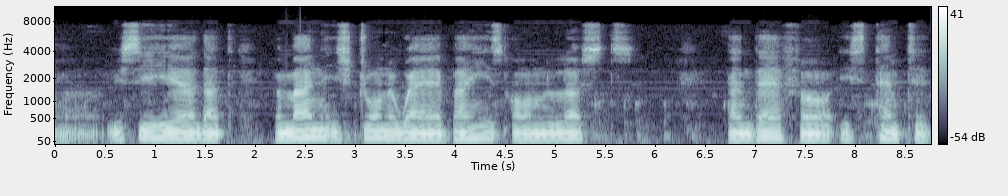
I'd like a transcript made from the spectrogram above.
Uh, you see here that a man is drawn away by his own lusts and therefore is tempted.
